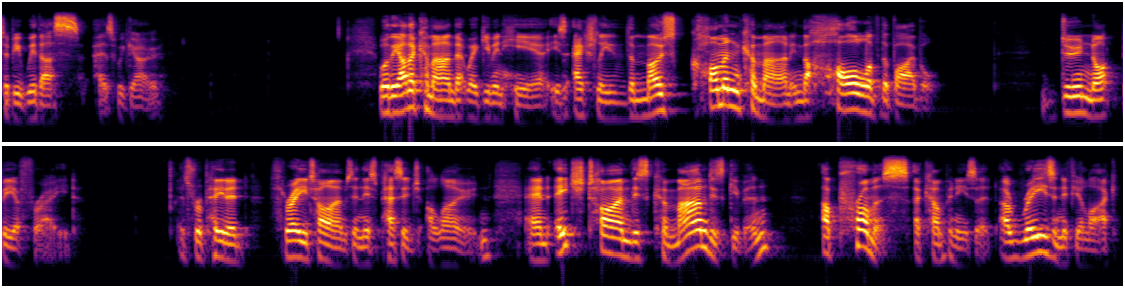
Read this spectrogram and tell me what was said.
to be with us as we go. Well, the other command that we're given here is actually the most common command in the whole of the Bible do not be afraid. It's repeated three times in this passage alone, and each time this command is given, a promise accompanies it, a reason, if you like,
